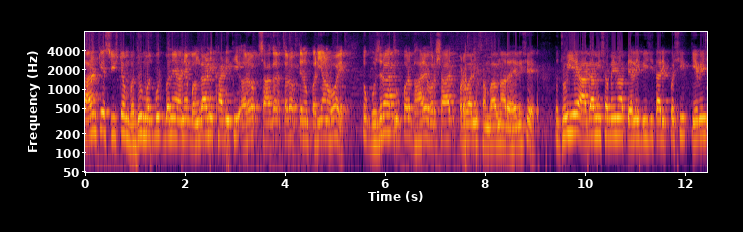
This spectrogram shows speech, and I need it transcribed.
કારણ કે સિસ્ટમ વધુ મજબૂત બને અને બંગાળની ખાડીથી અરબ સાગર તરફ તેનું પર્યાણ હોય, તો ગુજરાત ઉપર ભારે વરસાદ પડવાની સંભાવના રહેલી છે. તો જોઈએ આગામી સમયમાં પહેલી બીજી તારીખ પછી કેવી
